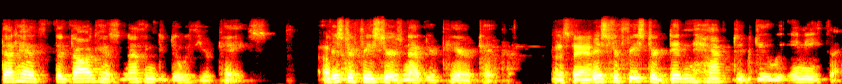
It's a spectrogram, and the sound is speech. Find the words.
That has, the dog has nothing to do with your case. Okay. Mr. Feaster is not your caretaker. understand? Mr. Feaster didn't have to do anything.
